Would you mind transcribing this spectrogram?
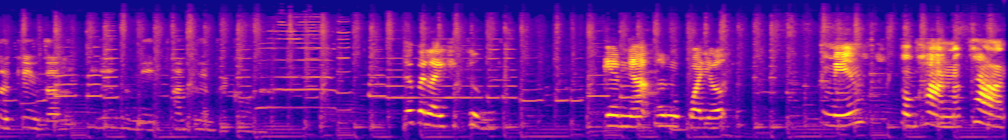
แต่เก่งจะเล่นอันนี้อันอื่นไปก่อนไม่เป็นไรคิดถึง เกมเนี้ยสนุกกว่าเยอะ มิ้นหนูผ่านมาผ่าน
